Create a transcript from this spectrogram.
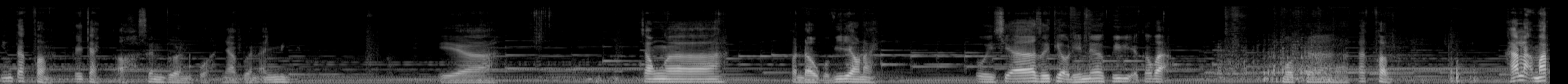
những tác phẩm cây cảnh ở sân vườn của nhà vườn anh Minh. Thì à, trong à, phần đầu của video này, tôi sẽ giới thiệu đến à, quý vị và các bạn một tác phẩm khá lạ mắt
